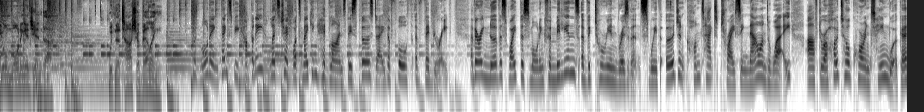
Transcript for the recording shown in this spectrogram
Your morning agenda with Natasha Belling. Thanks for your company. Let's check what's making headlines this Thursday, the 4th of February. A very nervous wait this morning for millions of Victorian residents, with urgent contact tracing now underway after a hotel quarantine worker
